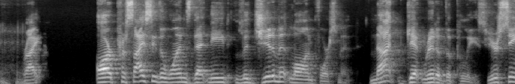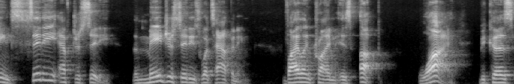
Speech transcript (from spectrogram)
mm-hmm. right? Are precisely the ones that need legitimate law enforcement, not get rid of the police. You're seeing city after city, the major cities, what's happening? Violent crime is up. Why? Because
